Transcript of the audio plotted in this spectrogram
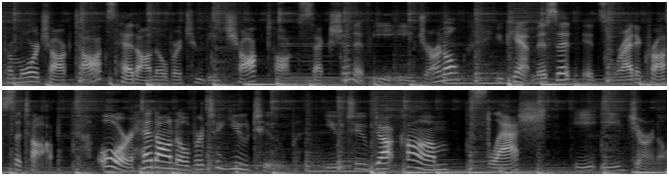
For more Chalk Talks, head on over to the Chalk Talks section of EE Journal. You can't miss it, it's right across the top. Or head on over to YouTube, youtube.com slash EE Journal.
